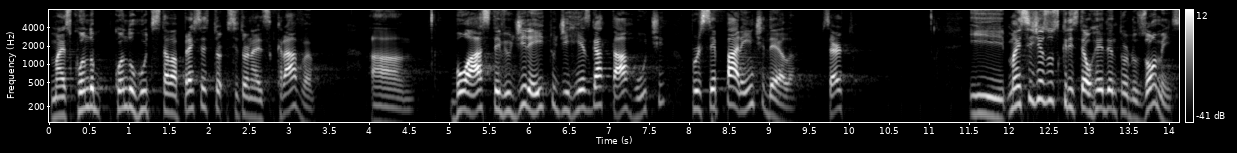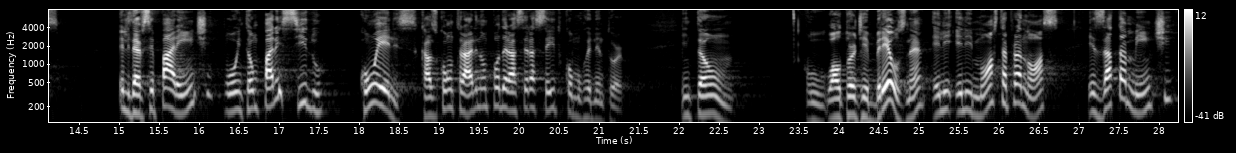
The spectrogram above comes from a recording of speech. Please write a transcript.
mas quando, quando Ruth estava prestes a se tornar escrava, ah, Boaz teve o direito de resgatar Ruth por ser parente dela, certo? E, mas se Jesus Cristo é o redentor dos homens, ele deve ser parente ou então parecido com eles. Caso contrário, não poderá ser aceito como redentor. Então, o, o autor de Hebreus, né, ele, ele mostra para nós exatamente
